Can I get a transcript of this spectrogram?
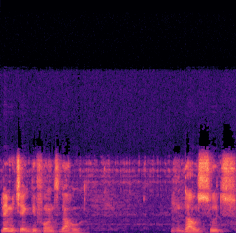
Let me check the font that will that will suit.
